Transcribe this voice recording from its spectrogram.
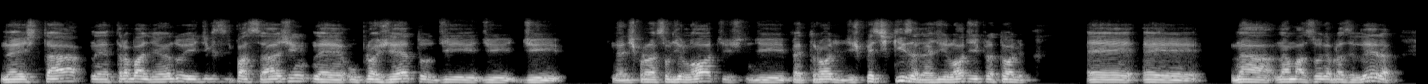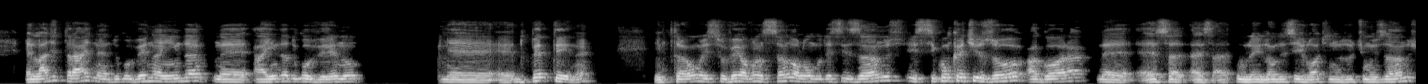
né, está né, trabalhando, e diga-se de passagem, né, o projeto de, de, de, de, exploração de lotes de petróleo, de pesquisa né, de lotes de petróleo é, é, na, na Amazônia brasileira, é lá de trás né, do governo ainda, né, ainda do governo é do PT, né? Então, isso veio avançando ao longo desses anos e se concretizou agora né, essa, essa, o leilão desses lotes nos últimos anos.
